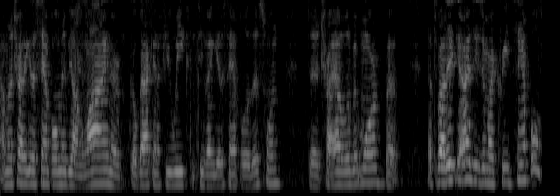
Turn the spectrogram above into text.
I'm going to try to get a sample maybe online or go back in a few weeks and see if I can get a sample of this one to try out a little bit more. But that's about it guys. These are my Creed samples.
